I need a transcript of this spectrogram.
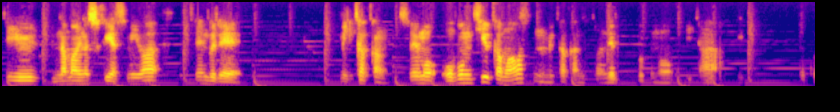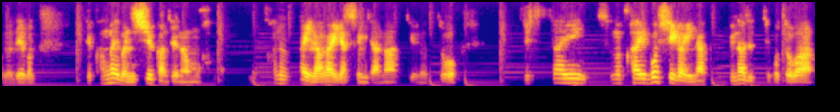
っていう名前の付く休みは、全部で3日間、それもお盆休暇も合わせての3日間だったので、僕のいたところでは。で、考えれば2週間というのはもう、かなり長い休みだなっていうのと、実際、その介護士がいなくなるってことは、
